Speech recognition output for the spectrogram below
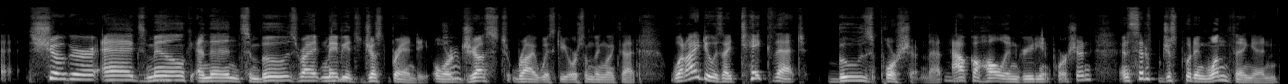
uh, sugar, eggs, milk, and then some booze, right? And maybe it's just brandy or just rye whiskey or something like that. What I do is I take that booze portion, that alcohol ingredient portion, and instead of just putting one thing in,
